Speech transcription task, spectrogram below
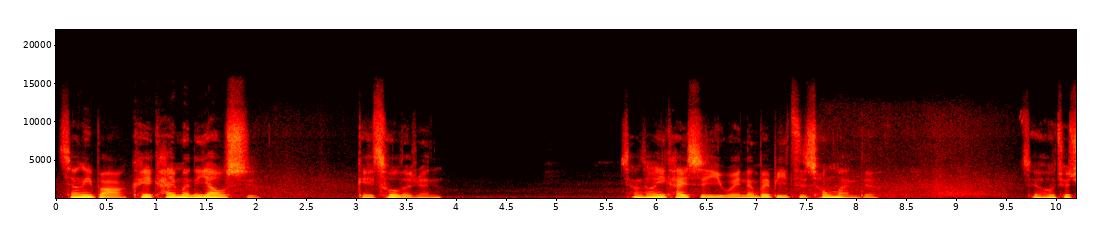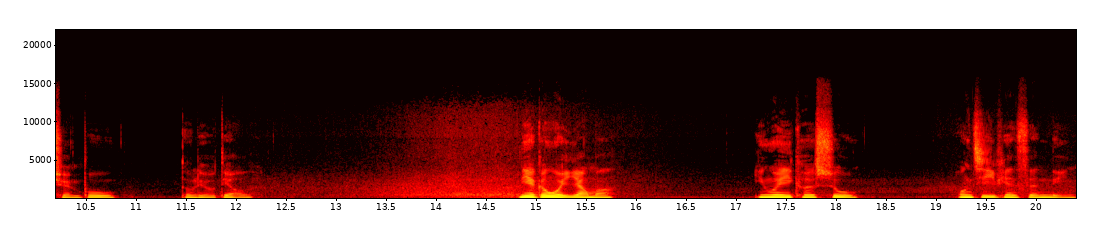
将一把可以开门的钥匙给错了人。常常一开始以为能被彼此充满的，最后却全部都流掉了。你也跟我一样吗？因为一棵树，忘记一片森林；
